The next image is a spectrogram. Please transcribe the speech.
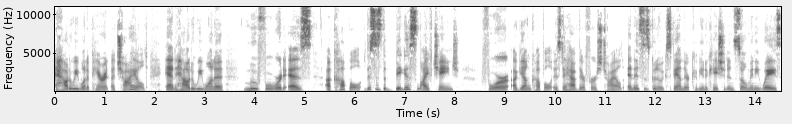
how do we want to parent a child and how do we want to move forward as a couple, this is the biggest life change for a young couple is to have their first child. And this is going to expand their communication in so many ways.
